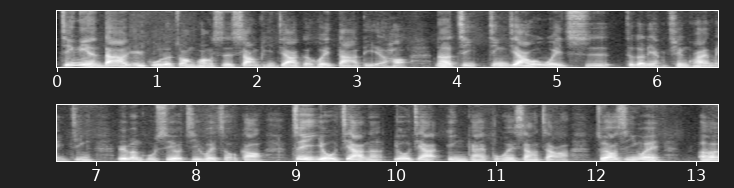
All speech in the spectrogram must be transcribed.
今年大家预估的状况是商品价格会大跌哈，那金金价会维持这个两千块美金，日本股市有机会走高。至于油价呢，油价应该不会上涨啊，主要是因为呃，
